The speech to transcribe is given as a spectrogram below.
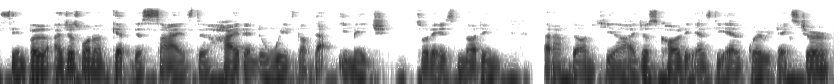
simple. I just want to get the size the height and the width of that image. So there is nothing that I've done here. I just call the SDL query texture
